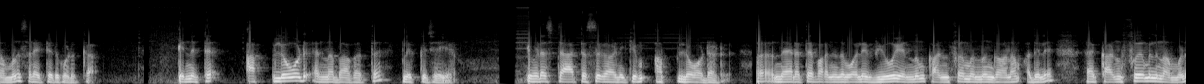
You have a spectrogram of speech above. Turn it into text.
നമ്മൾ സെലക്ട് ചെയ്ത് കൊടുക്കുക. എന്നിട്ട് അപ്ലോഡ് എന്ന ഭാഗത്ത് ക്ലിക്ക് ചെയ്യാം ഇവിടെ സ്റ്റാറ്റസ് കാണിക്കും അപ്ലോഡഡ് നേരത്തെ പറഞ്ഞതുപോലെ വ്യൂ എന്നും കൺഫേം എന്നും കാണാം. അതിൽ കൺഫേമിൽ നമ്മൾ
